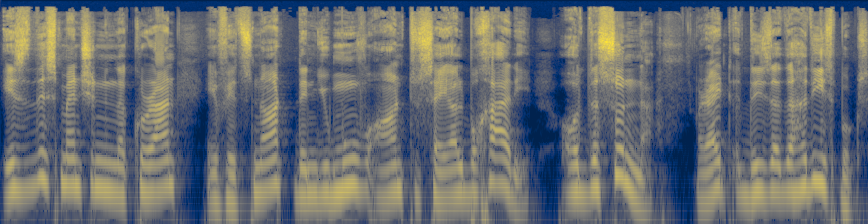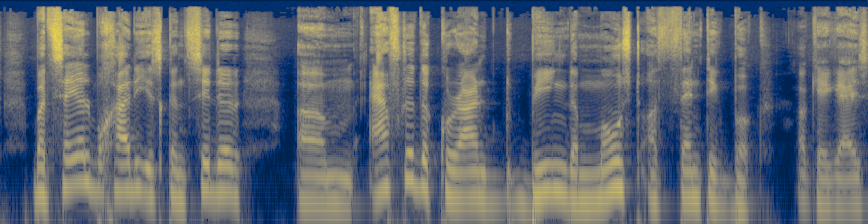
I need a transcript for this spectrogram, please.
Is this mentioned in the Quran? If it's not, then you move on to Sahih al Bukhari or the Sunnah, right? These are the Hadith books. But Sahih al Bukhari is considered um, after the Quran being the most authentic book. Okay, guys,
